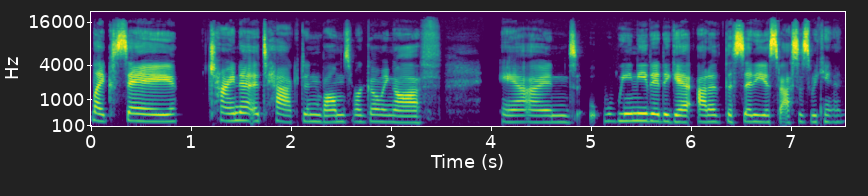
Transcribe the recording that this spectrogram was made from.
like, say, China attacked and bombs were going off and we needed to get out of the city as fast as we can.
